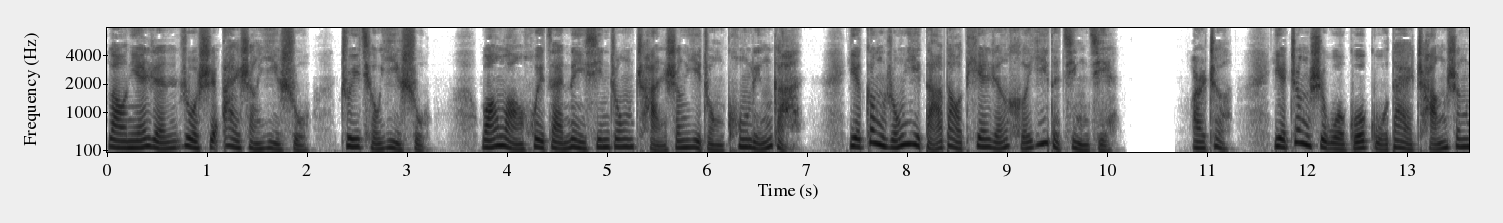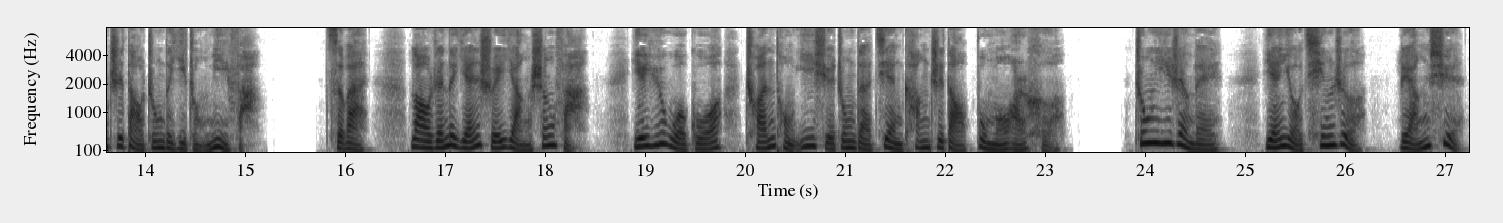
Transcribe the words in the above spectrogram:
老年人若是爱上艺术，追求艺术。往往会在内心中产生一种空灵感，也更容易达到天人合一的境界，而这也正是我国古代长生之道中的一种秘法。此外，老人的盐水养生法也与我国传统医学中的健康之道不谋而合。中医认为，盐有清热、凉血、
